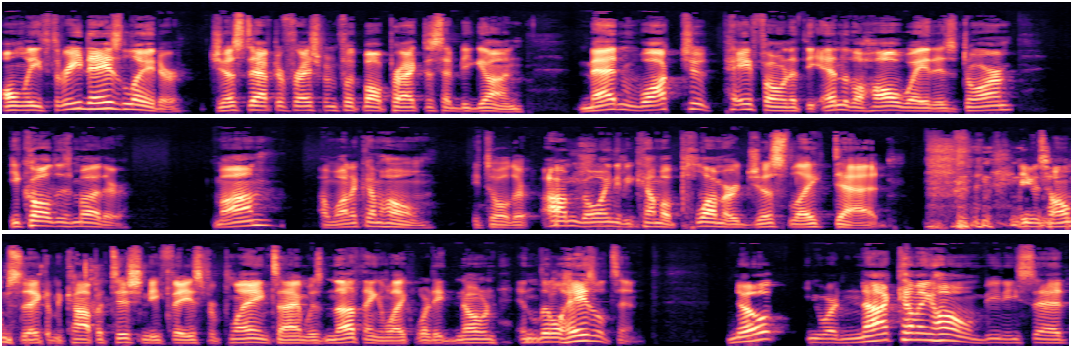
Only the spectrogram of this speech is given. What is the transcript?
Only three days later, just after freshman football practice had begun, Maddon walked to a payphone at the end of the hallway at his dorm. He called his mother. Mom, I want to come home. He told her, I'm going to become a plumber just like dad. he was homesick, and the competition he faced for playing time was nothing like what he'd known in Little Hazleton. Nope, you are not coming home, Beanie said.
